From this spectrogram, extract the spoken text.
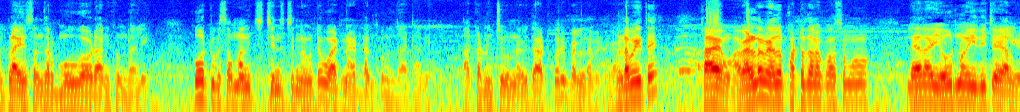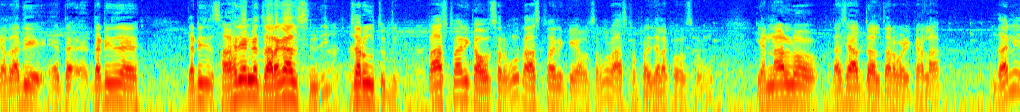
ఎంప్లాయీస్ అందరూ మూవ్ అవ్వడానికి ఉండాలి. కోర్టుకు సంబంధించి చిన్న చిన్న ఉంటే వాటిని అడ్డంకులు దాటాలి. అక్కడ నుంచి ఉన్నవి దాటుకొని వెళ్ళడమే. వెళ్ళడం అయితే ఖాయం. ఆ వెళ్ళడం ఏదో పట్టుదల కోసమో లేదా ఎవరినో ఇది చేయాలి కదా. అది దట్ ఈజ్ దట్ ఈజ్ సహజంగా జరగాల్సింది జరుగుతుంది. రాష్ట్రానికి అవసరము రాష్ట్రానికి అవసరము రాష్ట్ర ప్రజలకు అవసరము. ఎన్నాళ్ళలో దశాబ్దాల తరబడి కల దాన్ని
